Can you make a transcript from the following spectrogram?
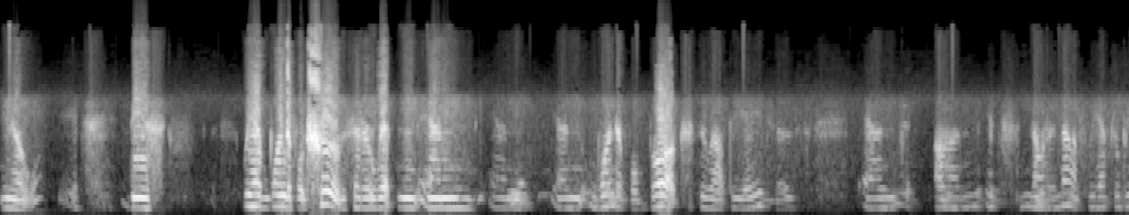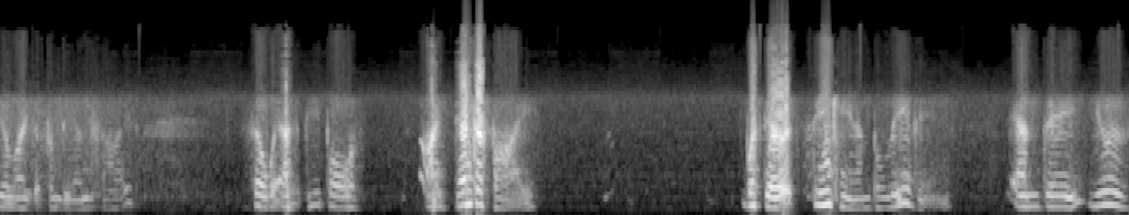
You know, it's these. We have wonderful truths that are written in in in wonderful books throughout the ages, and um, it's not enough. We have to realize it from the inside. So as people identify what they're thinking and believing, and they use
